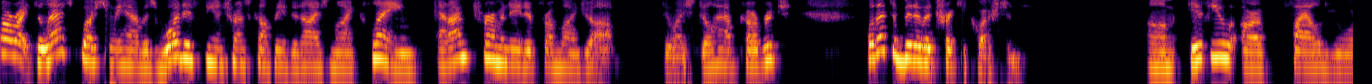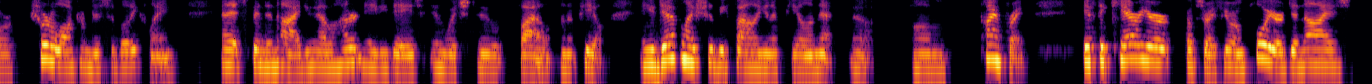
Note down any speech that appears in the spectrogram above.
All right, the last question we have is what if the insurance company denies my claim and I'm terminated from my job? Do I still have coverage? Well, that's a bit of a tricky question. Um, if you are filed your short or long term disability claim and it's been denied, you have 180 days in which to file an appeal. And you definitely should be filing an appeal in that uh, um, time frame. If the carrier, I'm sorry, if your employer denies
